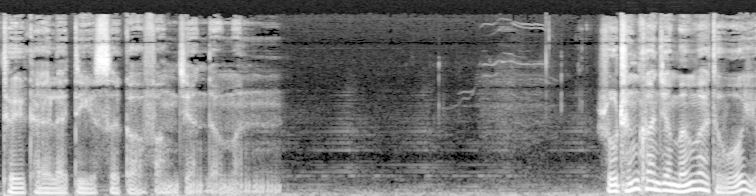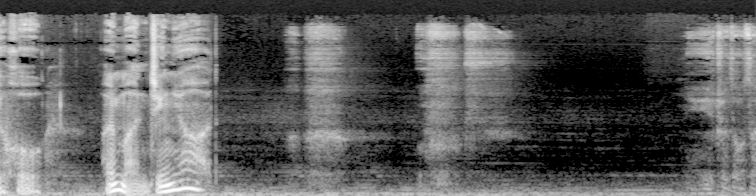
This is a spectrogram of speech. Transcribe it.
推开了第四个房间的门，蜀臣看见门外的我以后，还蛮惊讶的。你一直都在。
